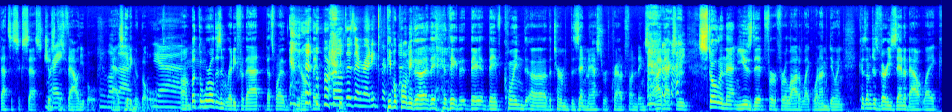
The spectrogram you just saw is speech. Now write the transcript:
that's a success just Right. as valuable as that. hitting a goal. Yeah. Um, but the world isn't ready for that. That's why, you know, they, world isn't ready for people call me the they they, they they've coined uh, the term the Zen master of crowdfunding. So I've actually stolen that and used it for for a lot of like what I'm doing because I'm just very zen about like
